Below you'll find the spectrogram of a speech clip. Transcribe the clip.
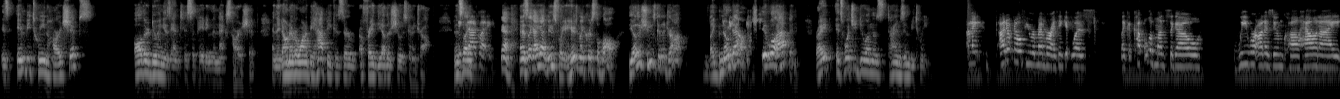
is in between hardships. All they're doing is anticipating the next hardship, and they don't ever want to be happy because they're afraid the other shoe is going to drop. And it's exactly. like, yeah, and it's like I got news for you. Here's my crystal ball. The other shoe is going to drop, like no doubt. It will happen right? It's what you do on those times in between. I I don't know if you remember, I think it was like a couple of months ago, we were on a Zoom call, Hal and I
